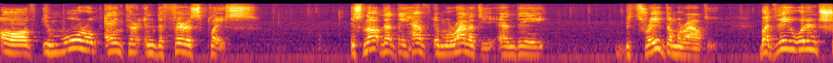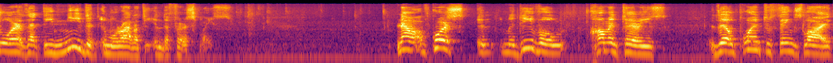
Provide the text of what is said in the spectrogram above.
of immoral anchor in the first place. It's not that they have immorality and they betrayed the morality, but they weren't sure that they needed immorality in the first place. Now, of course, in medieval commentaries, they'll point to things like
